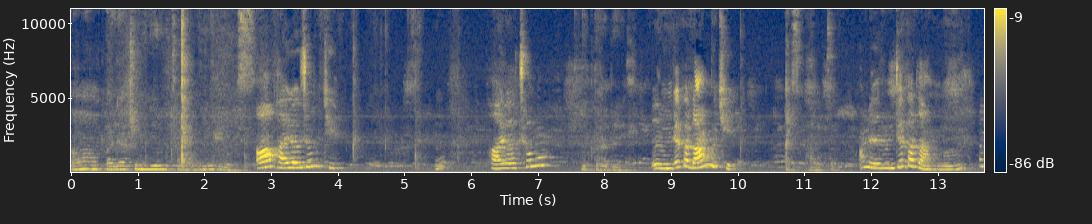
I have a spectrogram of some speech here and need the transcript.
Aa palyaçonun yerini tamamlıyoruz. Aa palyaço mu ki? Hı? Palyaço mu? Yok daha değil. Örümcek adam mı kaldı. Anne örümcek adam mı? Bak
